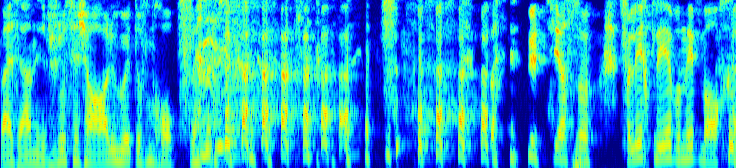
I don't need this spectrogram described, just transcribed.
weiß auch nicht, am Schluss hast du einen Aluhut auf dem Kopf. ja, so, vielleicht lieber nicht machen.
